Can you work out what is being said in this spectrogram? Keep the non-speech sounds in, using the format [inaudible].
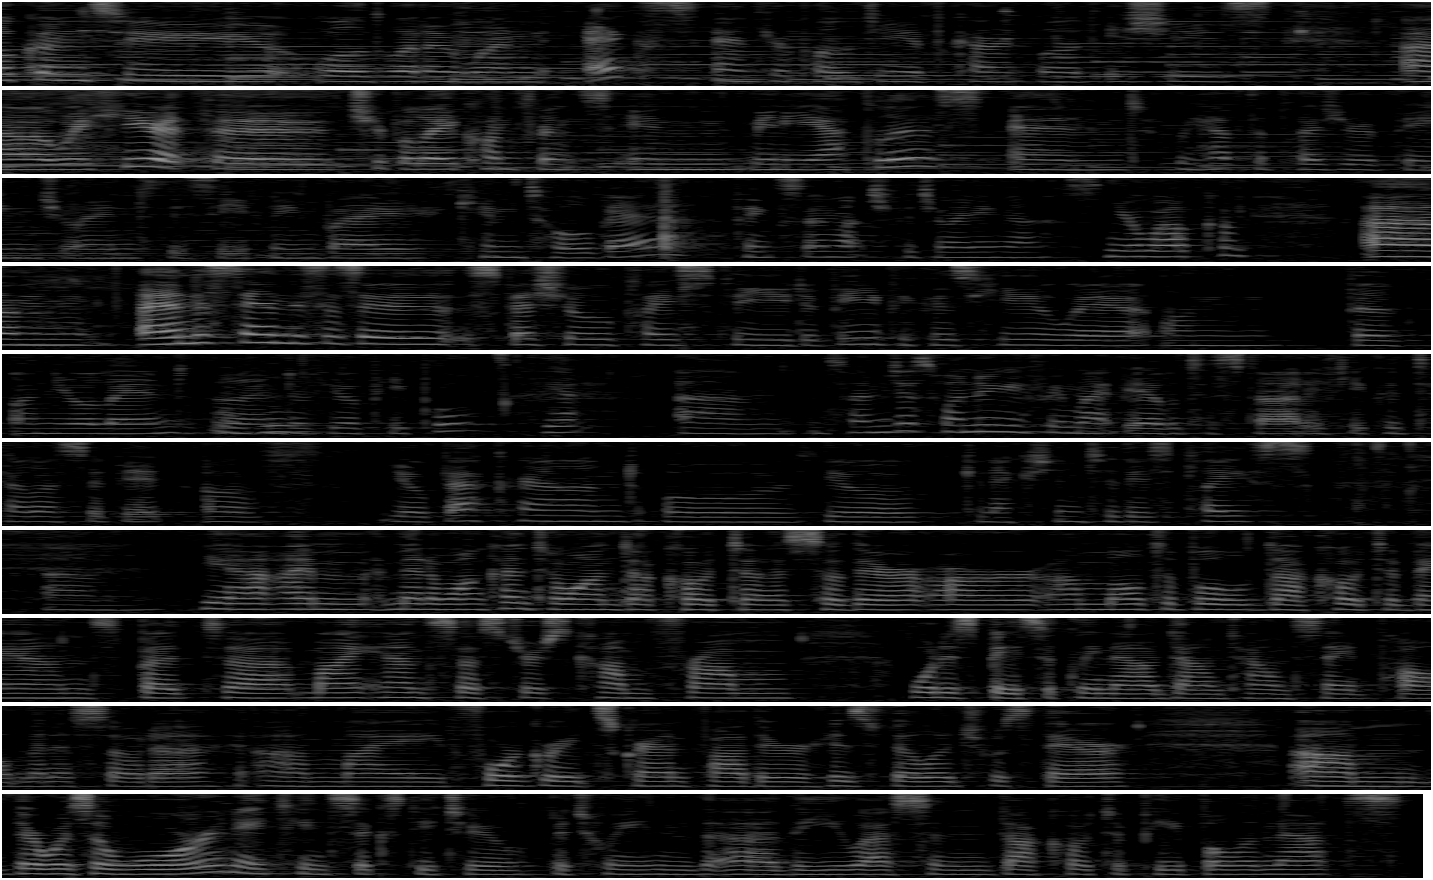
Welcome to World 101X, Anthropology of Current World Issues. Uh, we're here at the AAA conference in Minneapolis and we have the pleasure of being joined this evening by Kim TallBear. Thanks so much for joining us. You're welcome. Um, I understand this is a special place for you to be because here we're on, the, on your land, the mm -hmm. land mm-hmm. of your people. Yeah. Um, and so I'm just wondering if we might be able to start, if you could tell us a bit of your background or your connection to this place. Um, yeah, I'm Metawankantawan Dakota, so there are uh, multiple Dakota bands, but uh, my ancestors come from what is basically now downtown St. Paul, Minnesota. Um, my four greats grandfather, his village was there. Um, there was a war in 1862 between uh, the U.S. and Dakota people, and that's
